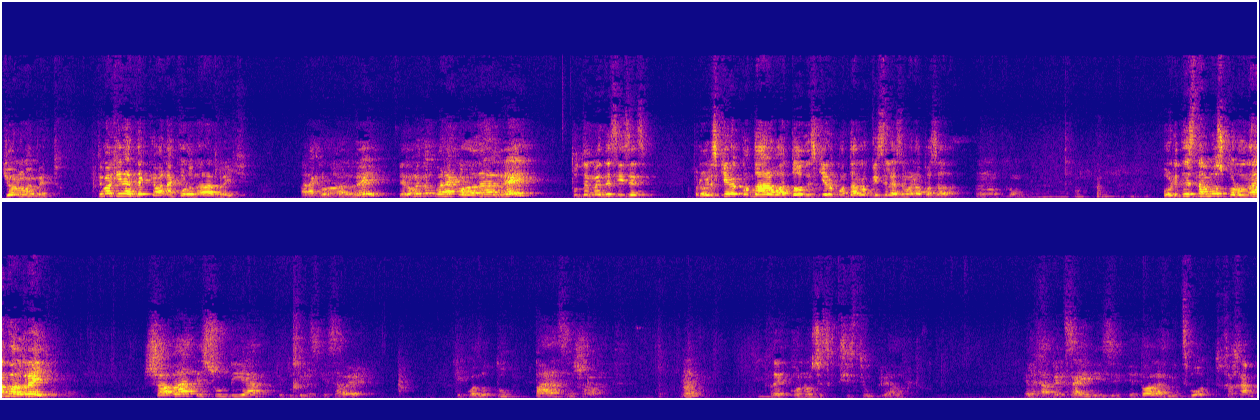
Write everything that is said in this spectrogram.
Yo no me meto. Tú imagínate que van a coronar al rey. Van a coronar al rey. Y el momento que van a coronar al rey, tú te metes y dices, pero les quiero contar algo a todos, les quiero contar lo que hice la semana pasada. No, no, ¿cómo? Ahorita estamos coronando al rey. Shabbat es un día que tú tienes que saber que cuando tú paras en Shabbat, reconoces que existe un creador. El Hafetzai dice que todas las mitzvot, jajam,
